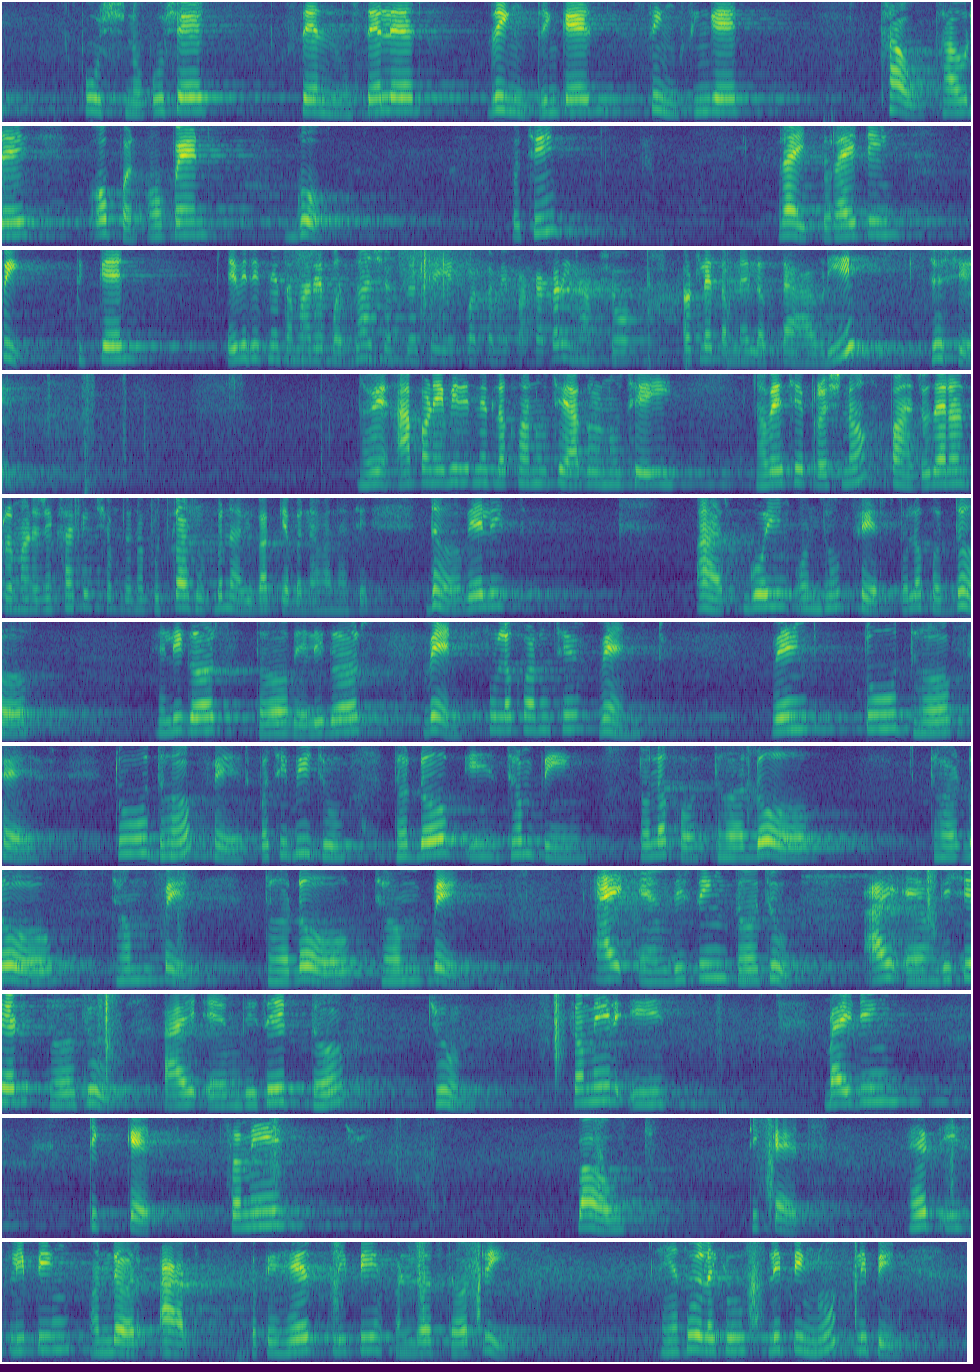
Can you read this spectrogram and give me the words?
પુશનું પુશેડ, સેલનું selled, ring drinked sing, singed, throw, throwed, open, opened, go, પછી રાઇટ તો રાઇટિંગ પીક પીકેન. એવી રીતને તમારે બધા શબ્દ છે, એકવાર તમે પાકા કરી નાખશો, એટલે તમને લખતા આવડી જશે. હવે આ પણ એવી રીતને જ લખવાનું છે, આગળનું છે એ હવે છે પ્રશ્ન પાંચ. ઉદાહરણ પ્રમાણે રેખાકિત શબ્દોના ભૂતકાળ રૂપ બનાવી વાક્ય બનાવવાના છે. The villagers are going on the fair. તો લખો, the villagers, the villagers. Went, શું લખવાનું છે? Went. Went to the fair. To the fair. પછી બીજું, ધ ડોગ ઇઝ જમ્પિંગ. તો લખો, the dog. The dog jumped. The dog jumped. I am visiting the zoo. I am visited the zoo. I am visit the June Sameer is buying tickets Sameer bought tickets head is sleeping under are તો કે head sleeping under the tree અહીંયા શું લખ્યું સ્લીપિંગનું sleeping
